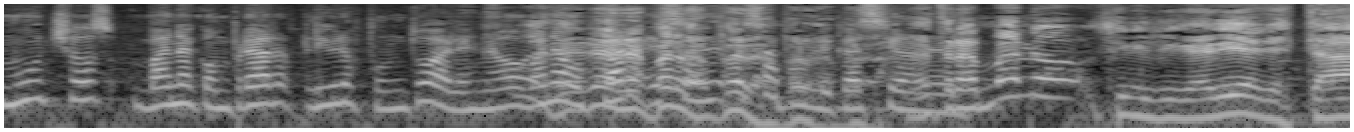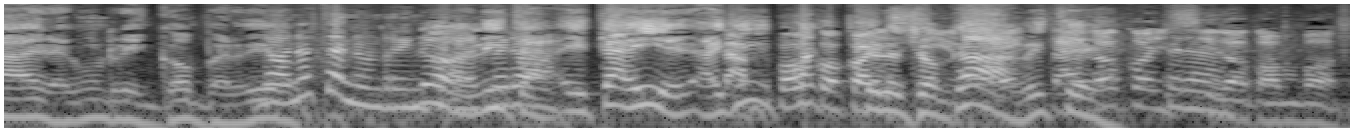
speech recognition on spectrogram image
muchos van a comprar libros puntuales, ¿no? Van a buscar esas publicaciones. Atrás mano significaría que está en algún rincón perdido. No, no está en un rincón. No, Anita, está ahí, allí te lo chocás, ¿viste? Está, no coincido con vos.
